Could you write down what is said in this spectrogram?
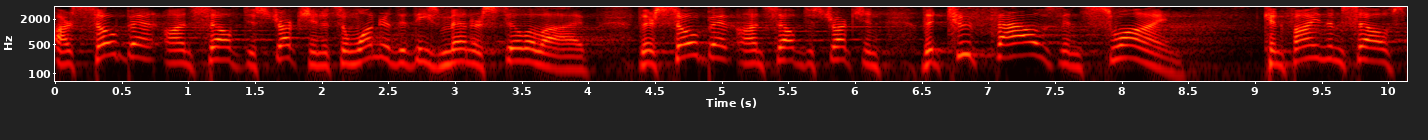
are so bent on self destruction. It's a wonder that these men are still alive. They're so bent on self destruction that 2,000 swine can find themselves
